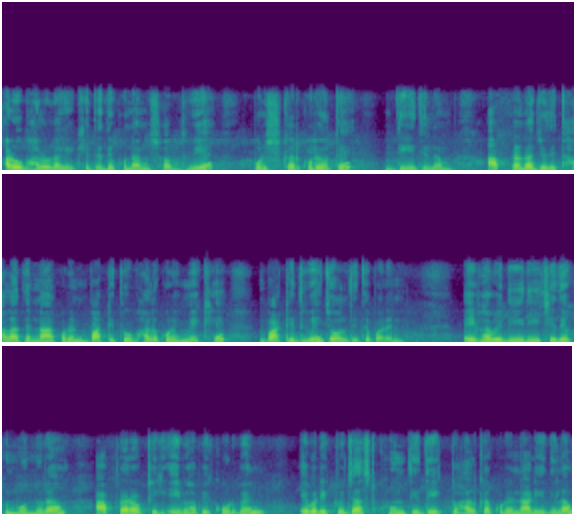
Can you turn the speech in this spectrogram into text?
আরও ভালো লাগে। খেতে দেখুন আমি সব ধুয়ে পরিষ্কার করে ওতে দিয়ে দিলাম। আপনারা যদি থালাতে না করেন, বাটিতেও ভালো করে মেখে বাটি ধুয়ে জল দিতে পারেন। এইভাবে দিয়ে দিয়েছি দেখুন বন্ধুরা, আপনারাও ঠিক এইভাবে করবেন। এবার একটু জাস্ট খুন্তি দিয়ে একটু হালকা করে নাড়িয়ে দিলাম।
